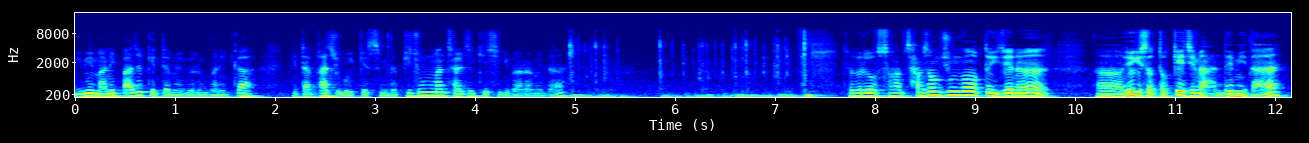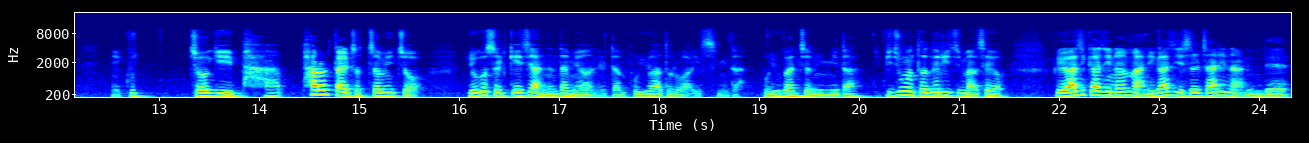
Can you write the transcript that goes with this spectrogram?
이미 많이 빠졌기 때문에 그런 거니까 일단 가지고 있겠습니다. 비중만 잘 지키시기 바랍니다. 자 그리고 삼- 삼성중공업도 이제는 어, 여기서 더 깨지면 안 됩니다. 예, 구- 저기 8월달 저점 있죠. 이것을 깨지 않는다면 일단 보유하도록 하겠습니다. 보유 관점입니다. 비중은 더 늘리지 마세요. 그리고 아직까지는 많이 가지 있을 자리는 아닌데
